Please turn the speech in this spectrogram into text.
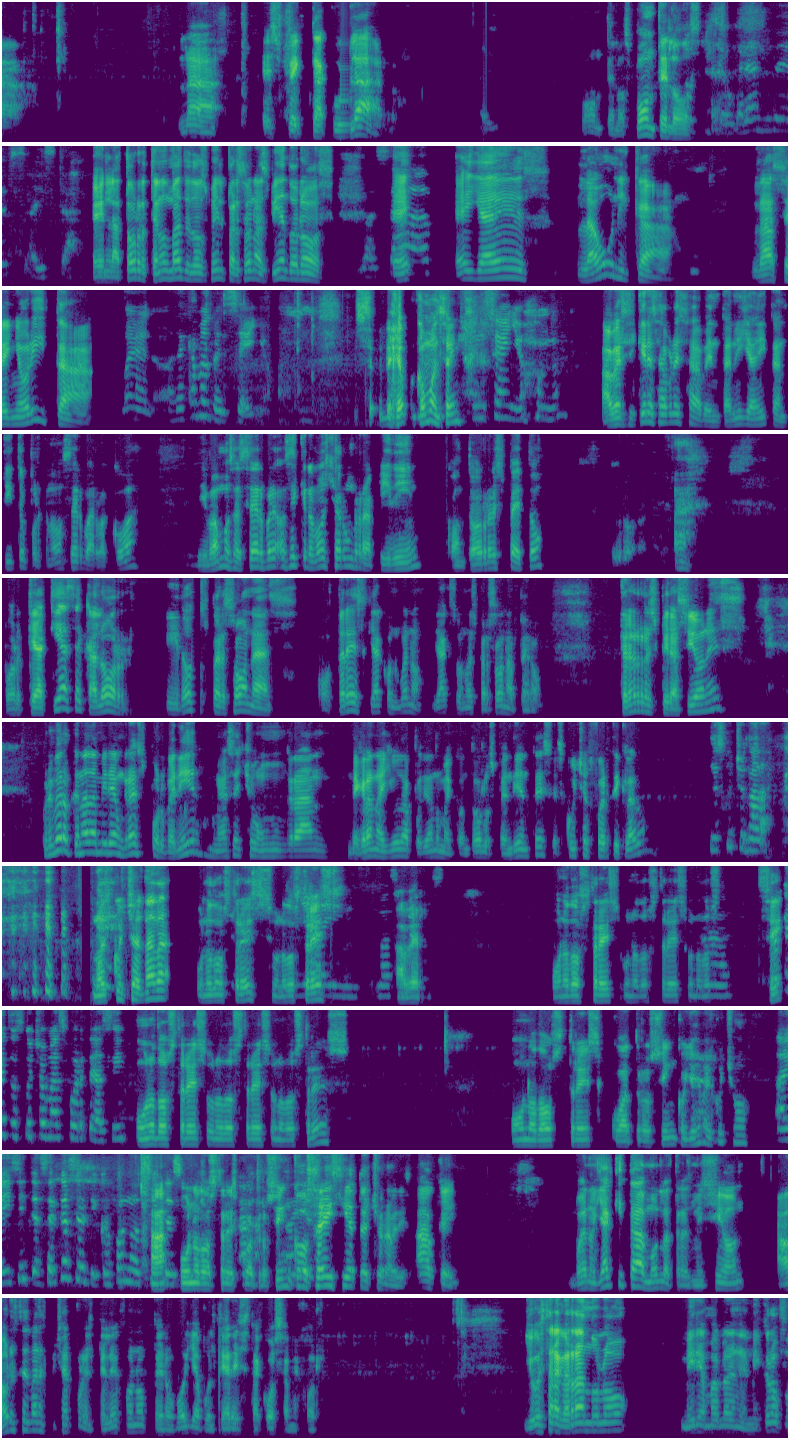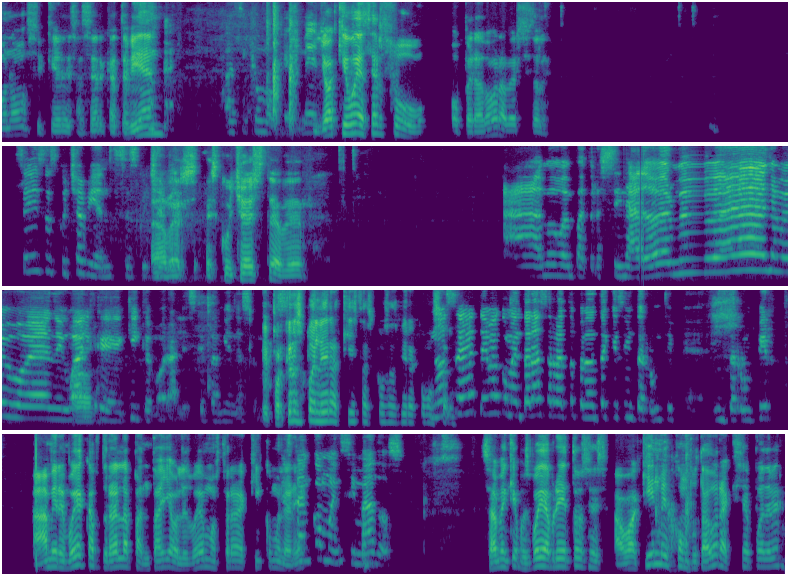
la espectacular. Póntelos, póntelos. grandes, ahí está. En la torre tenemos más de dos mil personas viéndonos. Eh. WhatsApp. Ella es la única, la señorita. Bueno, déjame lo enseño. ¿Cómo enseña? Enseño, ¿no? A ver, si quieres, abre esa ventanilla ahí tantito porque no vamos a hacer barbacoa. Y vamos a hacer, así que nos vamos a echar un rapidín, con todo respeto. Ah, Porque aquí hace calor y dos personas, o tres, ya con, bueno, Jackson no es persona, pero tres respiraciones. Primero que nada, Miriam, gracias por venir. Me has hecho un gran, de gran ayuda apoyándome con todos los pendientes. ¿Escuchas fuerte y claro? No escucho nada. ¿No escuchas nada? Uno, dos, tres, uno, dos, tres. A o ver. Menos. Uno, dos, tres, uno, dos, tres, uno, dos. Ah, Sí. Creo que te escucho más fuerte así. 1, 2, 3, 1, 2, 3, 1, 2, 3. 1, 2, 3, 4, 5. Yo sí me escucho. Ahí si te acercas el micrófono. sí Ah, te 1, escucho. 2, 3, 4, Ajá, 5, ahí 6, 7, 8, 9, 10. Ah, ok. Bueno, ya quitamos la transmisión. Ahora ustedes van a escuchar por el teléfono, pero voy a voltear esta cosa mejor. Yo voy a estar agarrándolo. Miriam va a hablar en el micrófono. Si quieres, acércate bien. Así como que medio. Yo aquí voy a ser su operador, a ver si sale. Sí, se escucha bien, se escucha A bien. ver, escucha este, a ver. Ah, muy buen patrocinador, muy bueno, muy bueno. Igual Ahora. que Quique Morales, que también es ¿Y por qué no se pueden leer aquí estas cosas? Mira cómo No sale. sé, te iba a comentar hace rato, pero no te quise interrumpir. interrumpir. Ah, miren, voy a capturar la pantalla o les voy a mostrar aquí cómo le haré. Están como encimados. ¿Saben qué? Pues voy a abrir entonces, o aquí en mi computadora, aquí se puede ver.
